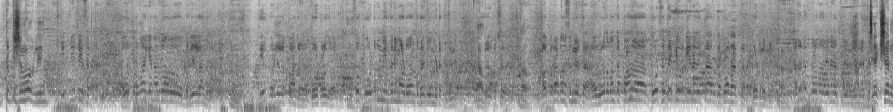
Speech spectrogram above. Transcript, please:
ಅಪ್ಲಿಕೇಶನ್ ಹೋಗಲಿ. ಇತ್ತೀಚೆಗೆ ಸರ್ ಅವ್ರ ಪರವಾಗಿ ಏನಾದರೂ ಅವರು ಬರಲಿಲ್ಲ ಅಂದ್ರೆ? ತೀರ್ಪು ಬರಲಿಲ್ಲಪ್ಪ ಅಂದ್ರೆ ಕೋರ್ಟ್ ಒಳಗೆ. ಸೊ ಕೋರ್ಟನ್ನು ನಿಂದನೆ ಮಾಡುವಂತ ಪ್ರತಿ ಬಂದ್ಬಿಟ್ಟೈತಿ ಹೌದು. ವಿರೋಧ ಪಕ್ಷದವರಿಗೆ ಅವ್ರ ಪರ ಬಂದ್ರೆ ಸುಮ್ಮನೆ ಇರ್ತಾರೆ. ಅವ್ರ ವಿರೋಧ ಬಂತಪ್ಪ ಅಂದ್ರೆ ಕೋರ್ಟ್ ಸತ್ಯಕ್ಕೆ ಅವ್ರಿಗೆ ಏನಾಗುತ್ತೆ? ಅದು ಕಪವಾದ ಹಾಕ್ತಾರೆ ಕೋರ್ಟ್ ಬಗ್ಗೆ. ಅದ್ರ ಬಗ್ಗೆ ಹೇಳೋದಾದ್ರೆ ಏನಾಗುತ್ತೆ ಅಬ್ಜೆಕ್ಷನ್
